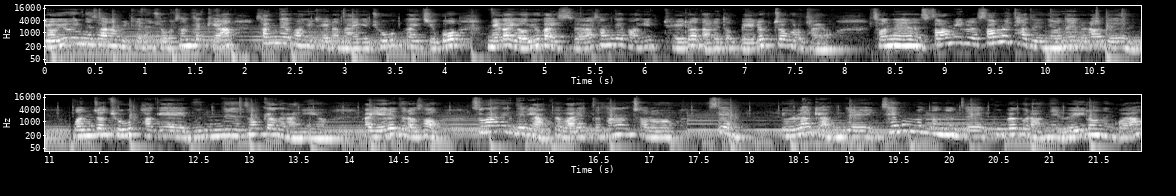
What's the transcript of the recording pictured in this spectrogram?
여유 있는 사람이 되는 쪽을 선택해야 상대방이 되려 나에게 조급해지고 내가 여유가 있어야 상대방이 되려 나를 더 매력적으로 봐요. 저는 썸을, 썸을 타든 연애를 하든 먼저 조급하게 묻는 성격은 아니에요. 그러니까 예를 들어서 수강생들이 앞에 말했던 상황처럼 쌤, 연락이 안 돼. 세 번 만났는데 고백을 안 해. 왜 이러는 거야?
